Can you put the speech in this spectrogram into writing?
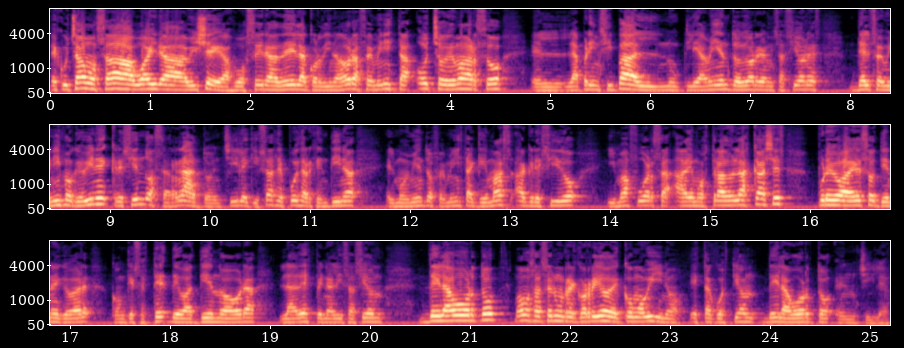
Escuchamos a Guaira Villegas, vocera de la Coordinadora Feminista 8 de marzo, el, la principal nucleamiento de organizaciones del feminismo que viene creciendo hace rato en Chile, quizás después de Argentina, el movimiento feminista que más ha crecido y más fuerza ha demostrado en las calles. Prueba de eso tiene que ver con que se esté debatiendo ahora la despenalización del aborto. Vamos a hacer un recorrido de cómo vino esta cuestión del aborto en Chile.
